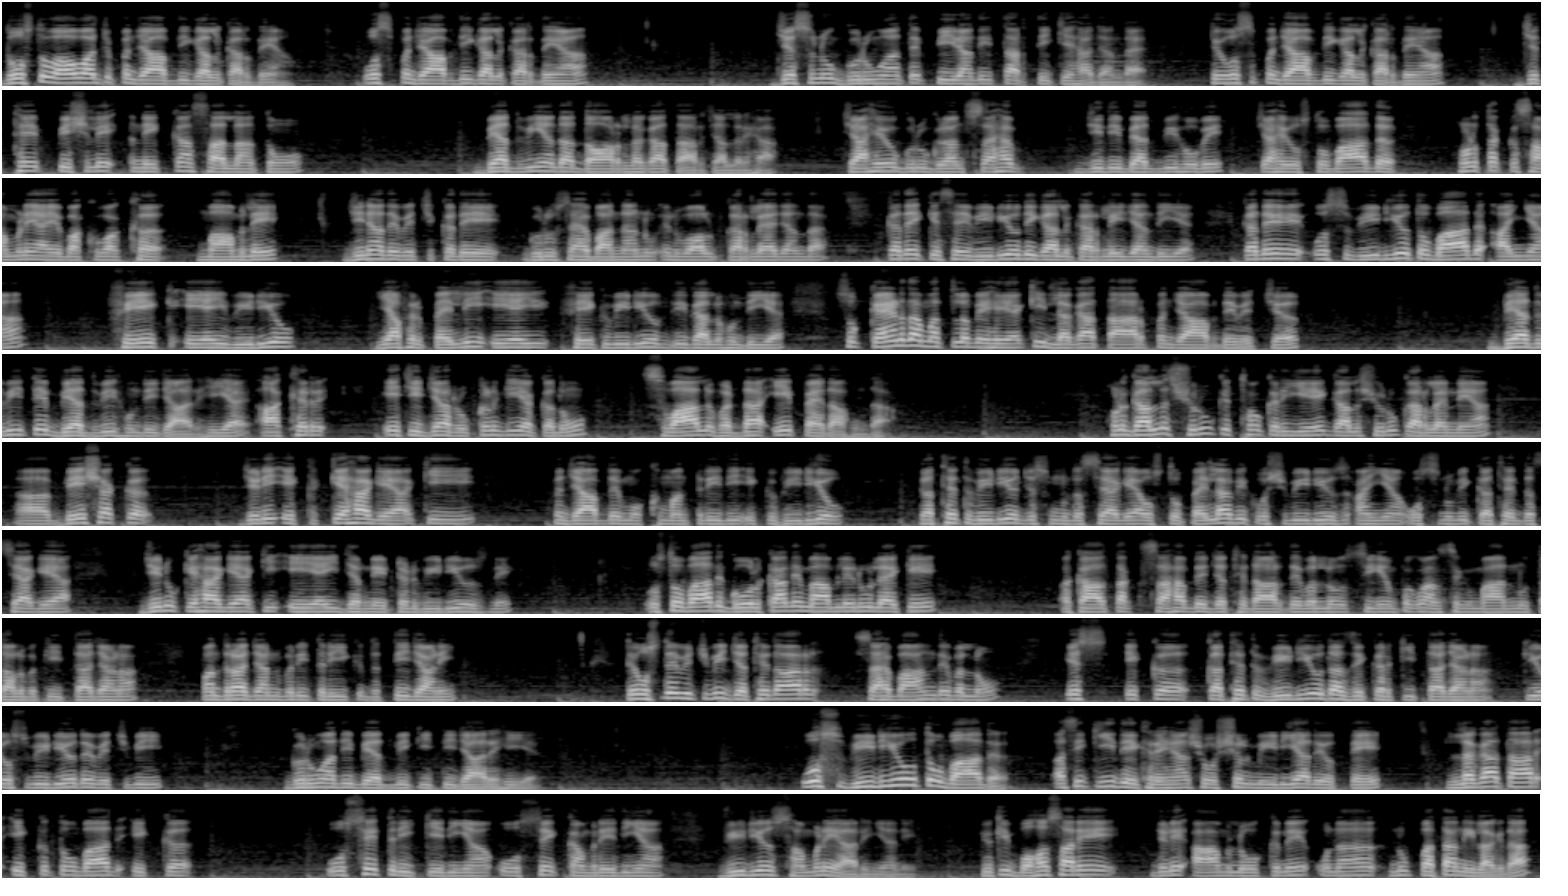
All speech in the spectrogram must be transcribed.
ਦੋਸਤੋ, ਆਓ ਅੱਜ ਪੰਜਾਬ ਦੀ ਗੱਲ ਕਰਦੇ ਹਾਂ। ਉਸ ਪੰਜਾਬ ਦੀ ਗੱਲ ਕਰਦੇ ਹਾਂ ਜਿਸ ਨੂੰ ਗੁਰੂਆਂ ਤੇ ਪੀਰਾਂ ਦੀ ਧਰਤੀ ਕਿਹਾ ਜਾਂਦਾ ਹੈ। ਤੇ ਉਸ ਪੰਜਾਬ ਦੀ ਗੱਲ ਕਰਦੇ ਹਾਂ, ਜਿੱਥੇ ਪਿਛਲੇ ਅਨੇਕਾਂ ਸਾਲਾਂ ਤੋਂ ਬੇਅਦਬੀਆਂ ਦਾ ਦੌਰ ਲਗਾਤਾਰ ਚੱਲ ਰਿਹਾ। ਚਾਹੇ ਉਹ ਗੁਰੂ ਗ੍ਰੰਥ ਸਾਹਿਬ ਜੀ ਦੀ ਬੇਅਦਬੀ ਹੋਵੇ, ਚਾਹੇ ਉਸ ਤੋਂ ਬਾਅਦ ਹੁਣ ਤੱਕ ਸਾਹਮਣੇ ਆਏ ਵੱਖ-ਵੱਖ ਮਾਮਲੇ ਜਿਨ੍ਹਾਂ ਦੇ ਵਿੱਚ ਕਦੇ ਗੁਰੂ ਸਾਹਿਬਾਨਾਂ ਨੂੰ ਇਨਵੋਲਵ ਕਰ ਲਿਆ ਜਾਂਦਾ, ਕਦੇ ਕਿਸੇ ਵੀਡੀਓ ਦੀ ਗੱਲ ਕਰ ਲਈ ਜਾਂਦੀ ਹੈ, ਕਦੇ ਉਸ ਵੀਡੀਓ ਤੋਂ ਬਾਅਦ ਆਈਆਂ ਫੇਕ AI ਵੀਡੀਓ ਜਾਂ ਫਿਰ ਪਹਿਲੀ AI ਫੇਕ ਵੀਡੀਓ ਦੀ ਗੱਲ ਹੁੰਦੀ ਹੈ। ਸੋ ਕਹਿਣ ਦਾ ਮਤਲਬ ਇਹ ਹੈ ਕਿ ਲਗਾਤਾਰ ਪੰਜਾਬ ਦੇ ਵਿੱਚ ਬੇਅਦਬੀ ਤੇ ਬੇਅਦਬੀ ਹੁੰਦੀ ਜਾ ਰਹੀ ਹੈ। ਆਖਿਰ ਇਹ ਚੀਜ਼ਾਂ ਰੁਕਣਗੀਆਂ ਕਦੋਂ? ਸਵਾਲ ਵੱਡਾ ਇਹ ਪੈਦਾ ਹੁੰਦਾ। ਹੁਣ ਗੱਲ ਸ਼ੁਰੂ ਕਿੱਥੋਂ ਕਰੀਏ? ਗੱਲ ਸ਼ੁਰੂ ਕਰ ਲੈਂਦੇ ਆ ਬੇਸ਼ੱਕ ਜਿਹੜੀ ਇੱਕ ਕਿਹਾ ਗਿਆ ਕਿ ਪੰਜਾਬ ਦੇ ਮੁੱਖ ਮੰਤਰੀ ਦੀ ਇੱਕ ਵੀਡੀਓ, ਕਥਿਤ ਵੀਡੀਓ ਜਿਸ ਨੂੰ ਦੱਸਿਆ ਗਿਆ, ਉਸ ਤੋਂ ਪਹਿਲਾਂ ਵੀ ਕੁਝ ਵੀਡੀਓਜ਼ ਆਈਆਂ, ਉਸ ਨੂੰ ਵੀ ਕਥਿਤ ਦੱਸਿਆ ਗਿਆ, ਜਿਹਨੂੰ ਕਿਹਾ ਗਿਆ ਕਿ AI ਜਨਰੇਟਡ ਵੀਡੀਓਜ਼ ਨੇ। ਉਸ ਤੋਂ ਬਾਅਦ ਗੋਲਕਾਂ ਦੇ ਮਾਮਲੇ ਨੂੰ ਲੈ ਕੇ ਅਕਾਲ ਤਖਤ ਸਾਹਿਬ ਦੇ ਜਥੇਦਾਰ ਦੇ ਵੱਲੋਂ ਸੀਐਮ ਭਗਵੰਤ ਸਿੰਘ ਮਾਨ ਨੂੰ ਤਲਬ ਕੀਤਾ ਜਾਣਾ 15 ਜਨਵਰੀ ਤਰੀਕ ਦਿੱਤੀ ਜਾਣੀ। ਤੇ ਉਸ ਦੇ ਵਿੱਚ ਵੀ ਜਥੇਦਾਰ ਸਹਿਬਾਨ ਦੇ ਵੱਲੋਂ ਇਸ ਇੱਕ ਕਥਿਤ ਵੀਡੀਓ ਦਾ ਜ਼ਿਕਰ ਕੀਤਾ ਜਾਣਾ ਕਿ ਉਸ ਵੀਡੀਓ ਦੇ ਵਿੱਚ ਵੀ ਗੁਰੂਆਂ ਦੀ ਬੇਅਦਬੀ ਕੀਤੀ ਜਾ ਰਹੀ ਹੈ। ਉਸ ਵੀਡੀਓ ਤੋਂ ਬਾਅਦ ਅਸੀਂ ਕੀ ਦੇਖ ਰਹੇ ਹਾਂ ਸੋਸ਼ਲ ਮੀਡੀਆ ਦੇ ਉੱਤੇ? ਲਗਾਤਾਰ ਇੱਕ ਤੋਂ ਬਾਅਦ ਇੱਕ ਉਸੇ ਤਰੀਕੇ ਦੀਆਂ, ਉਸੇ ਕਮਰੇ ਦੀਆਂ ਵੀਡੀਓ ਸਾਹਮਣੇ ਆ ਰਹੀਆਂ ਨੇ। ਕਿਉਂਕਿ ਬਹੁਤ ਸਾਰੇ ਜਿਹੜੇ ਆਮ ਲੋਕ ਨੇ, ਉਹਨਾਂ ਨੂੰ ਪਤਾ ਨਹੀਂ ਲੱਗਦਾ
